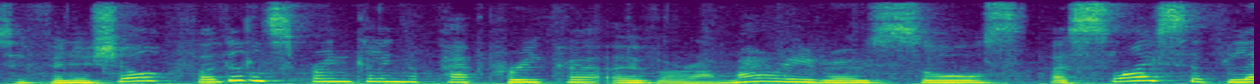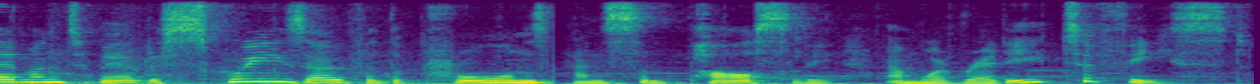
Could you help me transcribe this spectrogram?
To finish off, a little sprinkling of paprika over our Marie Rose sauce, a slice of lemon to be able to squeeze over the prawns, and some parsley, and we're ready to feast.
